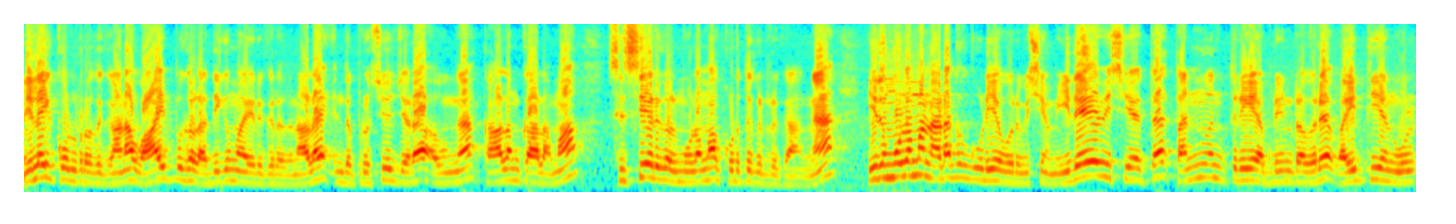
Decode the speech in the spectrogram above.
நிலை கொள்றதுக்கான வாய்ப்புகள் அதிகமாக இருக்கிறதுனால இந்த ப்ரொசீஜரை அவங்க காலம் காலமாக சிஷ்யர்கள் மூலமாக கொடுத்துக்கிட்டு இருக்காங்க. இது மூலமாக நடக்கக்கூடிய ஒரு விஷயம். இதே விஷயத்தை தன்வந்திரி அப்படின்றவர் வைத்திய நூல்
